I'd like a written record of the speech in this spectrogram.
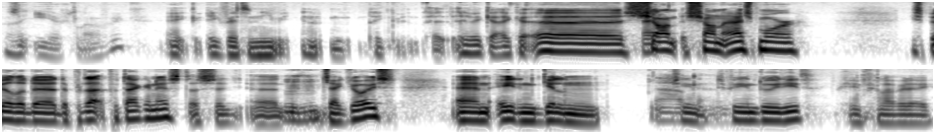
Dat is een Ier, geloof ik. Ik, ik weet het niet. Ik, even kijken. Eh, Sean, Sean Ashmore. Die speelde de, de prota- protagonist. Dat is eh, Mhm. Jack Joyce. En Aiden Gillen. ja, Misschien, misschien doe je die niet. Geen flauw idee.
